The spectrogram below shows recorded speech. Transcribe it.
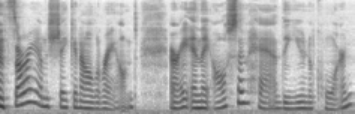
Sorry, I'm shaking all around. All right, and they also had the unicorn,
